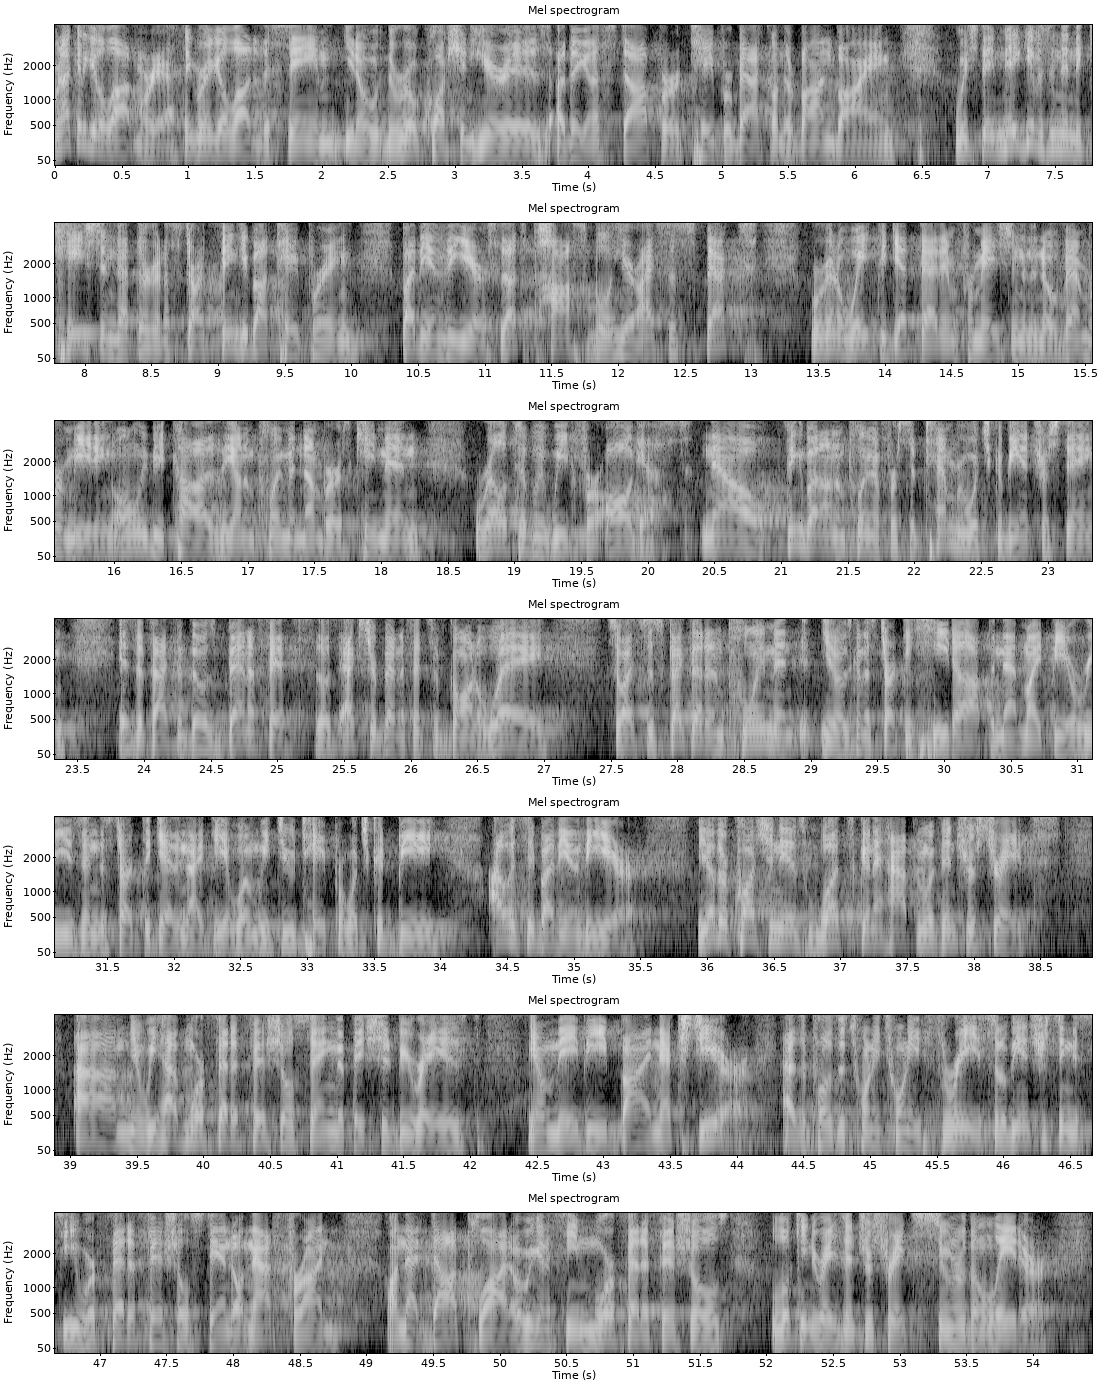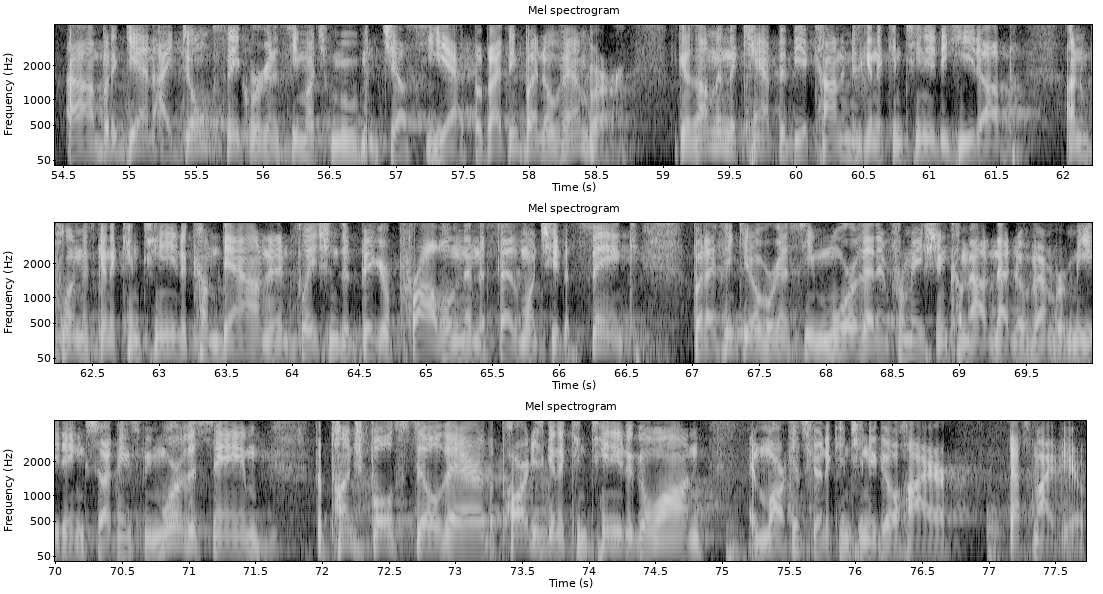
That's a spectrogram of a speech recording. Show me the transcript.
we're not going to get a lot, Maria. I think we're going to get a lot of the same. You know, the real question here is, are they going to stop or taper back on their bond buying, which they may give us an indication that they're going to start thinking about tapering by the end of the year. So that's possible here. I suspect we're going to wait to get that information in the November meeting, only because the unemployment numbers came in relatively weak for August. Now, think about unemployment for September, which could be interesting, is the fact that those benefits, those extra benefits, have gone away. So I suspect that employment, you know, is going to start to heat up, and that might be a reason to start to get an idea when we do taper, which could be, I would say, by the end of the year. The other question is, what's going to happen with interest rates? Um, you know, we have more Fed officials saying that they should be raised, you know, maybe by next year as opposed to 2023. So it'll be interesting to see where Fed officials stand on that front, on that dot plot. Are we going to see more Fed officials looking to raise interest rates sooner than later? Um, but again, I don't think we're going to see much movement just yet. But I think by November, because I'm in the camp that the economy is going to continue to heat up, unemployment is going to continue to come down, and inflation's a bigger problem than the Fed wants you to think. But I think you know we're going to see more of that information come out in that November meeting. So I think it's going to be more of the same. The punch bowl's still there. The party's going to continue to go on, and markets are going to continue to go higher. That's my view.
